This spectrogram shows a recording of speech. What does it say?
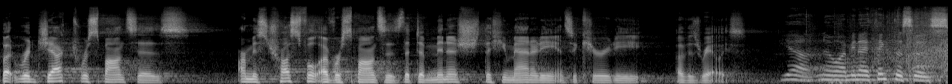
but reject responses, are mistrustful of responses that diminish the humanity and security of Israelis. Yeah, no, I mean, I think this is.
